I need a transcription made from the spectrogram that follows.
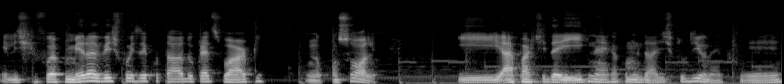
Ele disse que foi a primeira vez que foi executado o Credit Warp no console. E a partir daí, né, que a comunidade explodiu, né? Porque,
